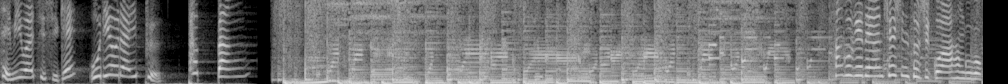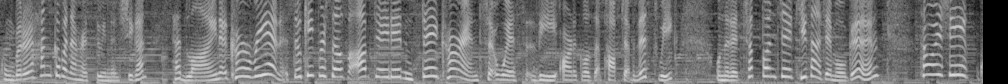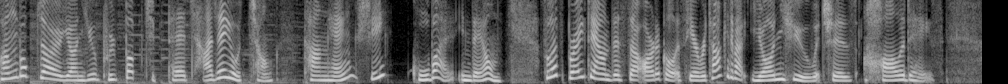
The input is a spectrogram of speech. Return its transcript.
재미와 지식의 오디오 라이프 팝빵 한국에 대한 최신 소식과 한국어 공부를 한꺼번에 할 수 있는 시간 Headline Korean. So keep yourself updated and stay current with the articles that popped up this week. 오늘의 첫 번째 기사 제목은 서울시 광복절 연휴 불법 집회 자제 요청 강행 시 고발인데요. So let's break down this uh, article is here. We're talking about 연휴, which is holidays.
